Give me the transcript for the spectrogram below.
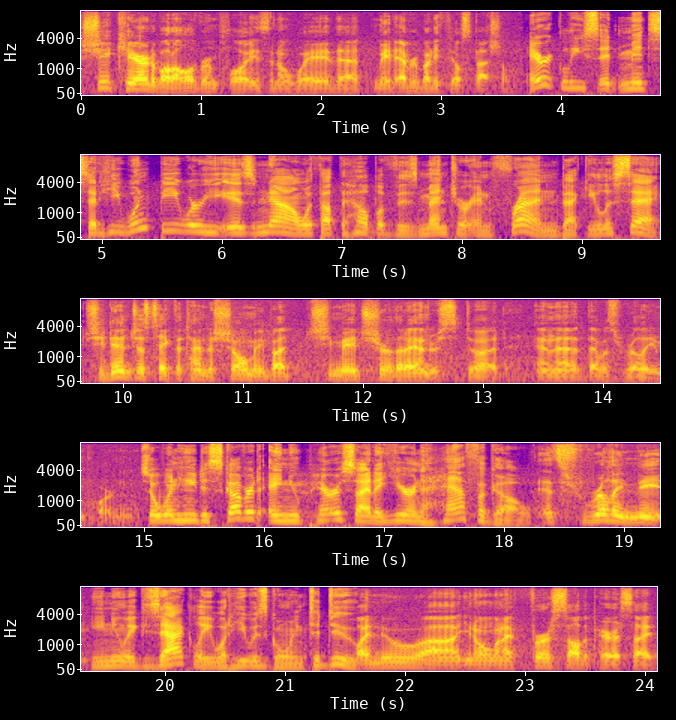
She cared about all of her employees in a way that made everybody feel special. Eric Leis admits that he wouldn't be where he is now without the help of his mentor and friend, Becky Lasee. She didn't just take the time to show me, but she made sure that I understood, and that, that was really important. So when he discovered a new parasite a year and a half ago, it's really neat. He knew exactly what he was going to do. I knew, uh, you know, when I first saw the parasite,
